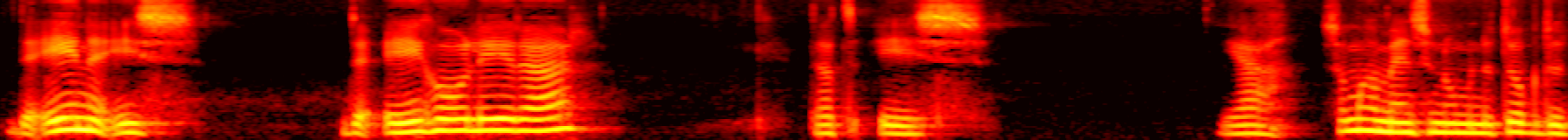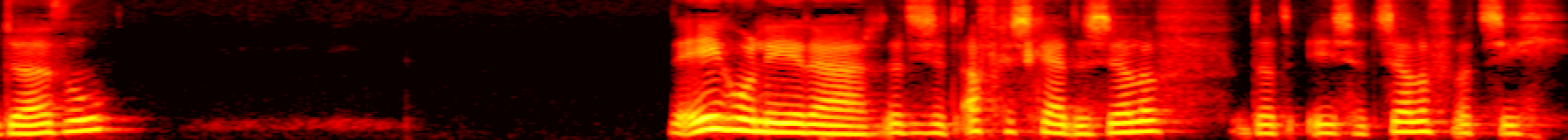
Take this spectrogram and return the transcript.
De ene is de ego-leraar. Dat is, ja, sommige mensen noemen het ook de duivel. De ego-leraar, dat is het afgescheiden zelf. Dat is het zelf wat zich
